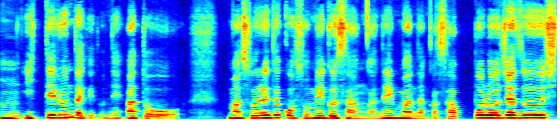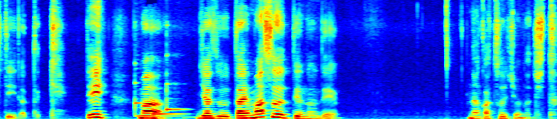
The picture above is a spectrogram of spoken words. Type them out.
うん行ってるんだけどね。あとまあそれでこそメグさんがねまあなんか札幌ジャズシティだったっけ？でまあジャズ歌いますっていうのでなんか通常になっちゃっ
